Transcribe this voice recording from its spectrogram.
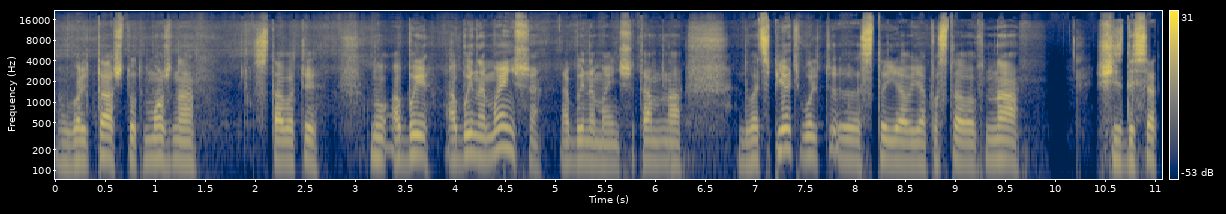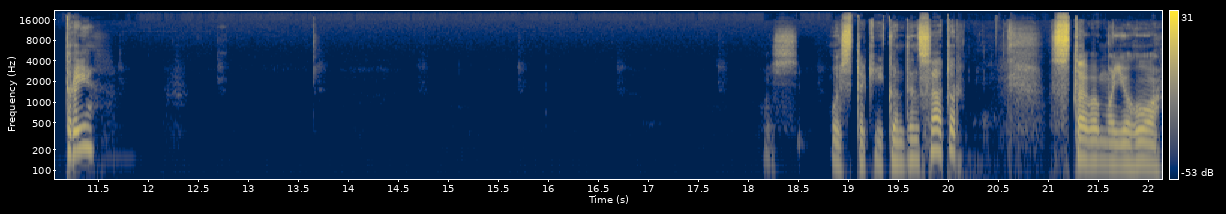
вольтаж тут можна ставити, ну, аби аби не менше, аби не менше. Там на 25 вольт е, стояв, я поставив на 63. Ось ось такий конденсатор. Ставимо його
